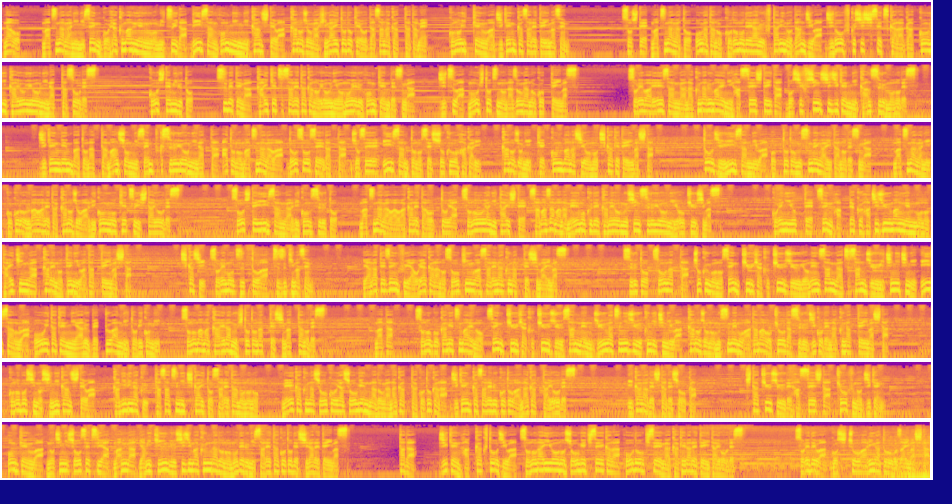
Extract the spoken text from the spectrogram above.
なお、松永に2500万円を貢いだ D さん本人に関しては彼女が被害届を出さなかったため、この一件は事件化されていません。そして松永と尾形の子供である二人の男児は児童福祉施設から学校に通うようになったそうです。こうしてみると、すべてが解決されたかのように思える本件ですが、実はもう一つの謎が残っています。それは A さんが亡くなる前に発生していた母子不審死事件に関するものです。事件現場となったマンションに潜伏するようになった後の松永は同窓生だった女性 E さんとの接触を図り、彼女に結婚話を持ちかけていました。当時 E さんには夫と娘がいたのですが、松永に心奪われた彼女は離婚を決意したようです。そうして E さんが離婚すると、松永は別れた夫やその親に対して様々な名目で金を無心するように要求します。これによって1880万円もの大金が彼の手に渡っていました。しかし、それもずっとは続きません。やがて前夫や親からの送金はされなくなってしまいます。すると、そうなった直後の1994年3月31日に E さんは大分県にある別府湾に飛び込み、そのまま帰らぬ人となってしまったのです。また、その5ヶ月前の1993年10月29日には彼女の娘も頭を強打する事故で亡くなっていました。この母子の死に関しては、限りなく他殺に近いとされたものの、明確な証拠や証言などがなかったことから事件化されることはなかったようです。いかがでしたでしょうか？北九州で発生した恐怖の事件。本件は後に小説や漫画闇金牛島くんなどのモデルにされたことで知られています。ただ、事件発覚当時はその内容の衝撃性から報道規制がかけられていたようです。それではご視聴ありがとうございました。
